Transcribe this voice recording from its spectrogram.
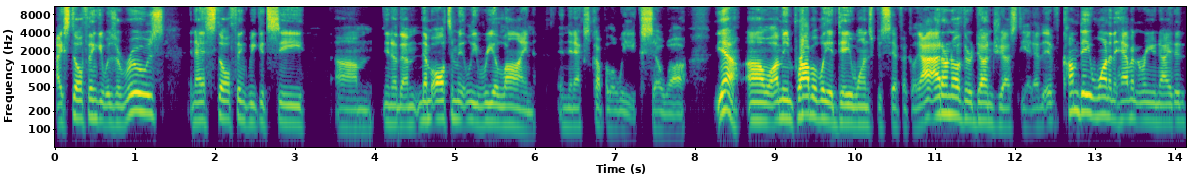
I still think it was a ruse, and I still think we could see, um, you know, them them ultimately realign in the next couple of weeks. So, uh, yeah, uh, well, I mean, probably a day one specifically. I, I don't know if they're done just yet. If- come day one and they haven't reunited,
